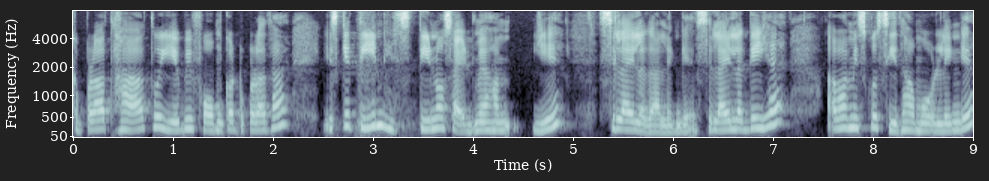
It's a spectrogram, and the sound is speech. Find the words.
कपड़ा था तो ये भी फॉर्म का टुकड़ा था। इसके तीन तीनों साइड में हम ये सिलाई लगा लेंगे। सिलाई लग गई है, अब हम इसको सीधा मोड़ लेंगे।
